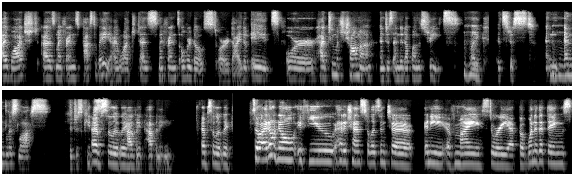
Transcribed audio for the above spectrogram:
I watched as my friends passed away. I watched as my friends overdosed or died of AIDS or had too much trauma and just ended up on the streets. Mm-hmm. Like it's just an mm-hmm. endless loss. It just keeps absolutely having, happening. Absolutely. So I don't know if you had a chance to listen to any of my story yet, but one of the things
